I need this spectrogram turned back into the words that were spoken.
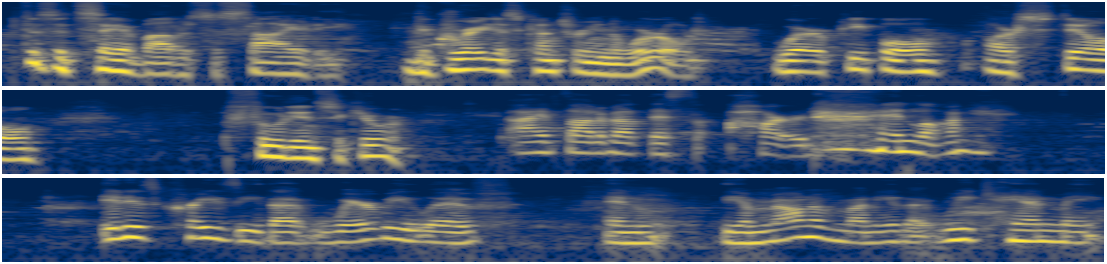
What does it say about a society, the greatest country in the world, where people are still food insecure? I've thought about this hard and long. It is crazy that where we live and the amount of money that we can make,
